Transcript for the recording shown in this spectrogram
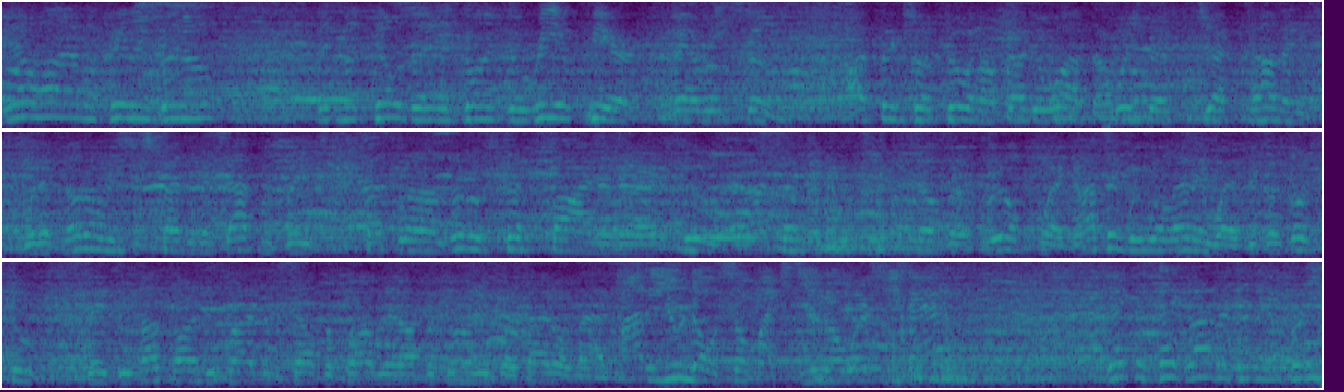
You know, how I have a feeling, Bruno, that Matilda is going to reappear very soon. I think so too, and I'll tell you what, I wish that Jack Tunney would have not only suspended indefinitely, put a little stiff fine in there too, and I think that we'll see Matilda real quick, and I think we will anyway, because those two, they do not want to deprive themselves of probably an opportunity for a title match. How do you know so much? Do you know where she's at? Jake the Snake Roberts having a pretty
